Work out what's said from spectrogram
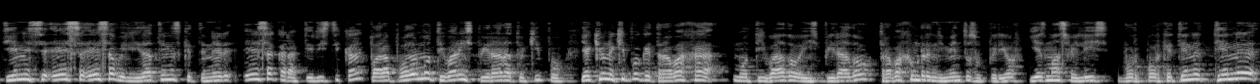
tienes esa, esa habilidad, tienes que tener esa característica para poder motivar e inspirar a tu equipo, ya que un equipo que trabaja motivado e inspirado trabaja un rendimiento superior y es más feliz por, porque tiene, tiene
